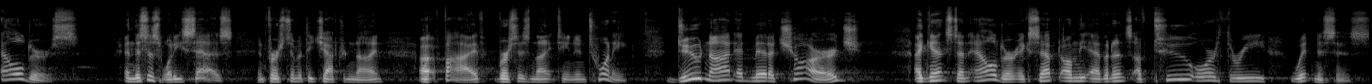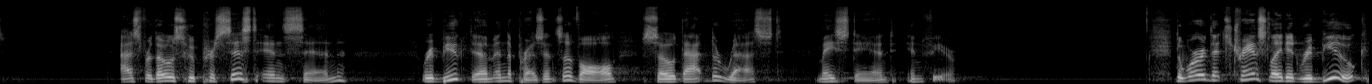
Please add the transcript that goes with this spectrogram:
elders. And this is what he says in 1 Timothy chapter 9, uh, 5, verses 19 and 20. Do not admit a charge against an elder except on the evidence of two or three witnesses. As for those who persist in sin, rebuke them in the presence of all, so that the rest may stand in fear. The word that's translated rebuke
